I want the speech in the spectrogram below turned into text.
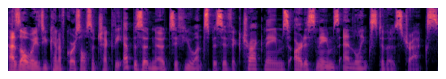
As always, you can, of course, also check the episode notes if you want specific track names, artist names, and links to those tracks.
